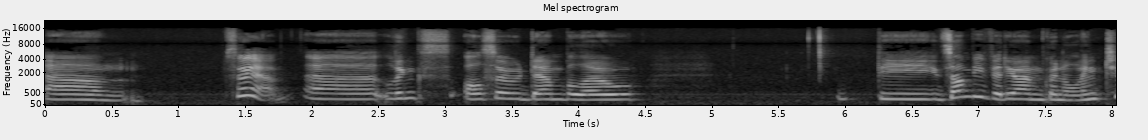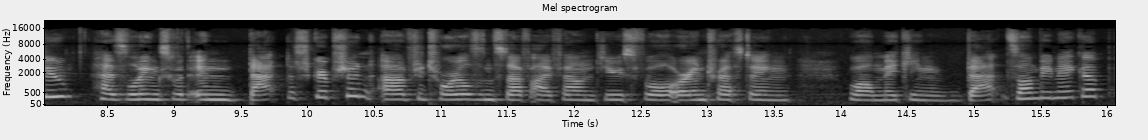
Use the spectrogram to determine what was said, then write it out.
Um, so yeah, uh, links also down below. The zombie video I'm going to link to has links within that description of tutorials and stuff I found useful or interesting while making that zombie makeup.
